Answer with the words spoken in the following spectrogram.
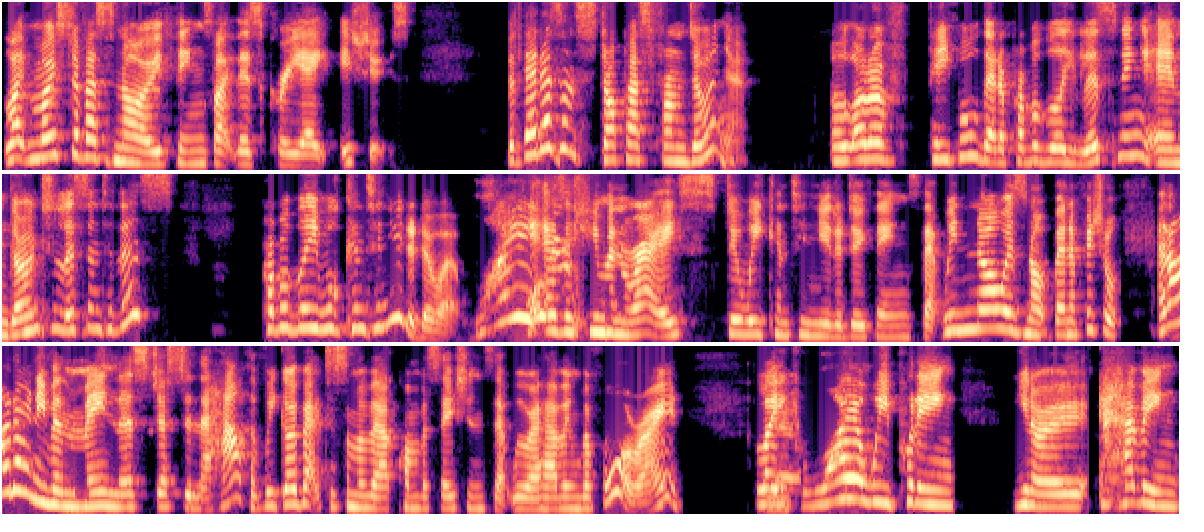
Like most of us know things like this create issues. But that doesn't stop us from doing it. A lot of people that are probably listening and going to listen to this probably will continue to do it. Why, as a human race, do we continue to do things that we know is not beneficial? And I don't even mean this just in the health. If we go back to some of our conversations that we were having before, right? Like, yeah. why are we putting, you know, having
